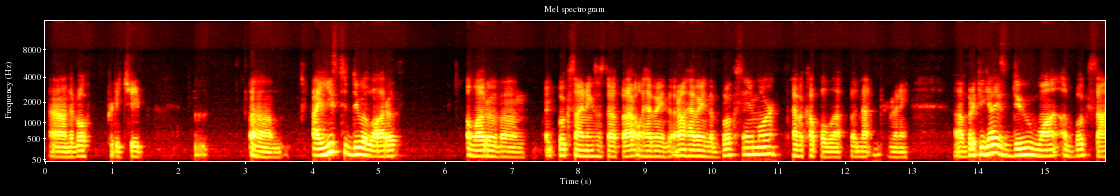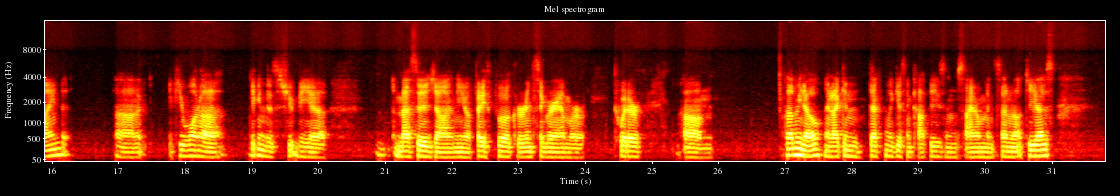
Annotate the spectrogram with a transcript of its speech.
Uh, they're both pretty cheap. Um, I used to do a lot of a lot of um, like book signings and stuff, but I don't have any. I don't have any of the books anymore. I have a couple left, but not very many. Uh, but if you guys do want a book signed, uh, if you want to, you can just shoot me a, a, message on you know Facebook or Instagram or Twitter. Um, let me know, and I can definitely get some copies and sign them and send them out to you guys.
